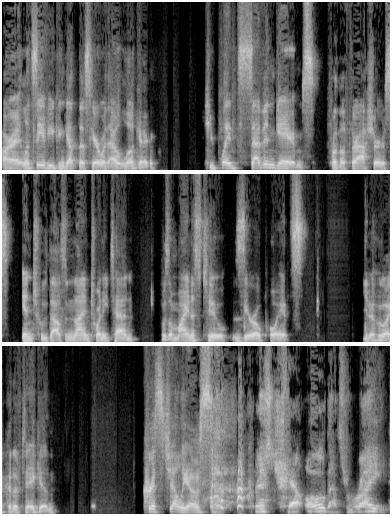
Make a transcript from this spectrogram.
All right. Let's see if you can get this here without looking. He played seven games for the Thrashers in 2009-2010. Was a minus two, zero points. You know who I could have taken? Chris Chelios. Oh, Chris Chel. Oh, that's right.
